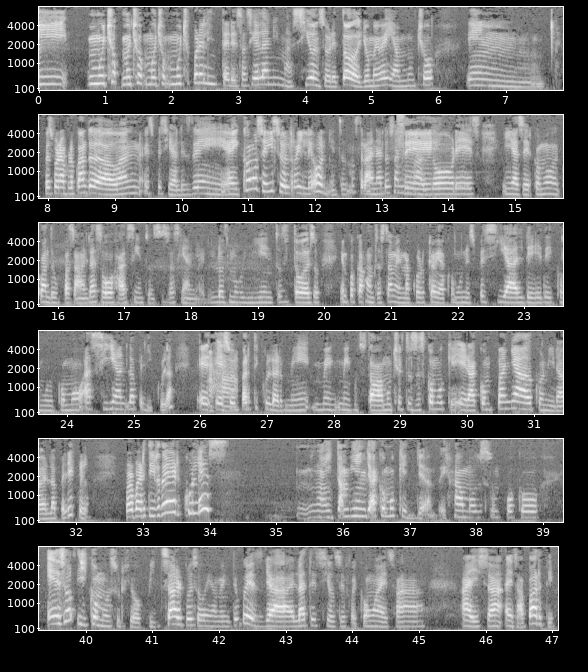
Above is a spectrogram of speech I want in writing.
y mucho, mucho, mucho, mucho por el interés hacia la animación, sobre todo. Yo me veía mucho en pues por ejemplo cuando daban especiales de cómo se hizo el Rey León y entonces mostraban a los animadores y hacer como cuando pasaban las hojas y entonces hacían los movimientos y todo eso. En Pocahontas también me acuerdo que había como un especial de, de cómo, cómo hacían la película. E, eso en particular me, me, me gustaba mucho entonces como que era acompañado con ir a ver la película. A partir de Hércules ahí también ya como que ya dejamos un poco eso y como surgió Pixar, pues obviamente pues ya la atención se fue como a esa a esa a esa parte.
